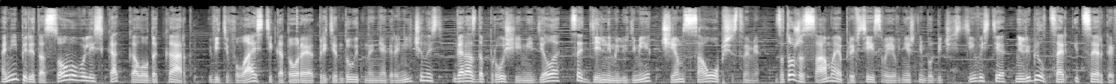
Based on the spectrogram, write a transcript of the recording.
они перетасовывались как колода карт. Ведь власти, которая претендует на неограниченность, гораздо проще иметь дело с отдельными людьми, чем с сообществами. За то же самое при всей своей внешней благочестивости не любил царь и церковь,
